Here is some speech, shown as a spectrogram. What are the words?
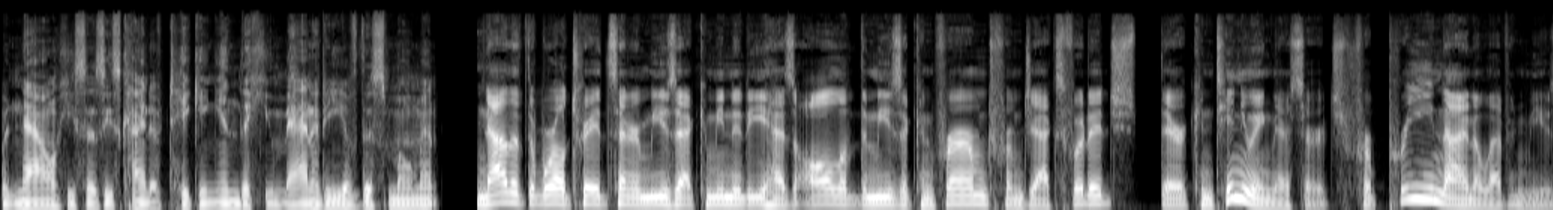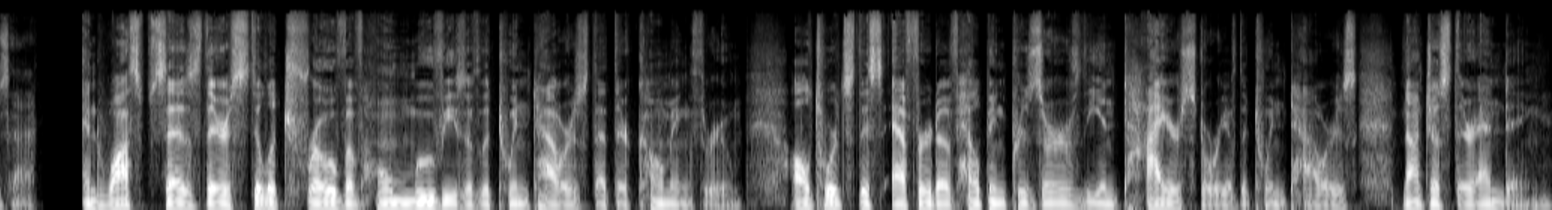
but now he says he's kind of taking in the humanity of this moment. Now that the World Trade Center Muzak community has all of the music confirmed from Jack's footage, they're continuing their search for pre 9 11 Muzak. And Wasp says there's still a trove of home movies of the Twin Towers that they're combing through, all towards this effort of helping preserve the entire story of the Twin Towers, not just their ending.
